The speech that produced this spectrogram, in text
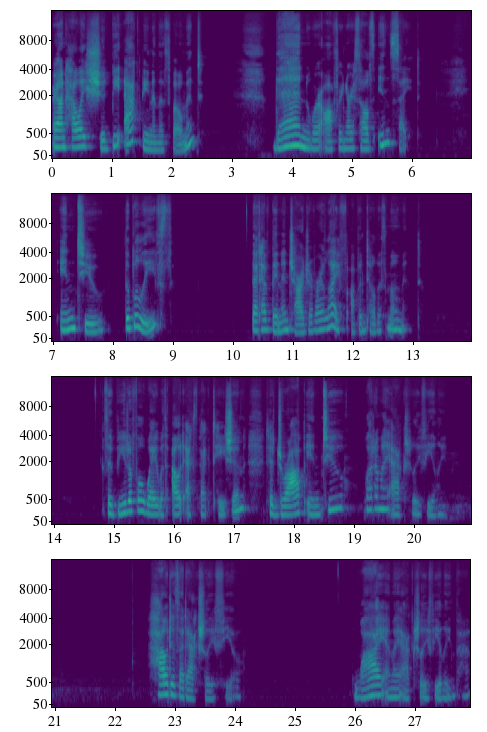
around how I should be acting in this moment, then we're offering ourselves insight into the beliefs that have been in charge of our life up until this moment. It's a beautiful way without expectation to drop into what am I actually feeling? How does that actually feel? Why am I actually feeling that?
